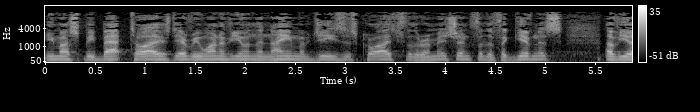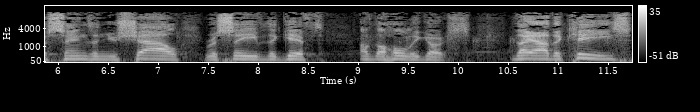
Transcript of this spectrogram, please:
you must be baptized, every one of you, in the name of Jesus Christ for the remission, for the forgiveness of your sins, and you shall receive the gift of the Holy Ghost. They are the keys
